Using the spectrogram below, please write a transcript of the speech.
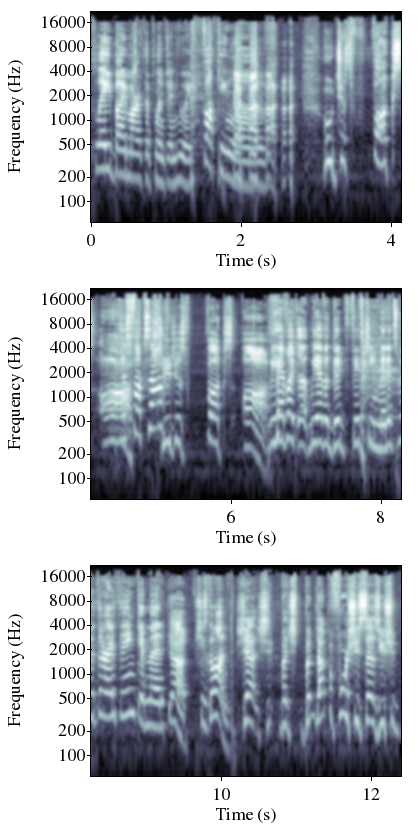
played by Martha Plimpton, who I fucking love. Who just fucks off? Just fucks off? She just fucks off. we have like a, we have a good fifteen minutes with her, I think, and then Yeah. she's gone. Yeah, she, but she, but not before she says you should.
